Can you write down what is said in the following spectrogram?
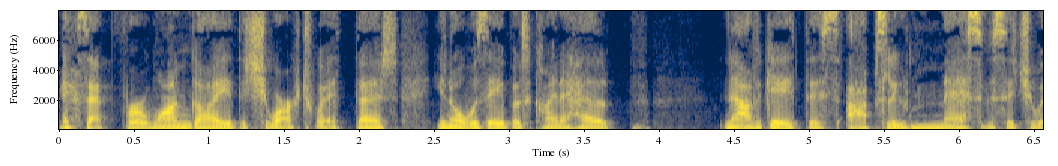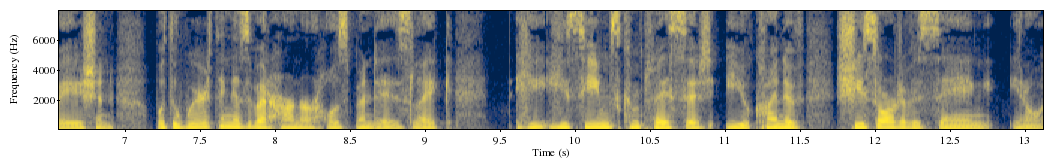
except for one guy that she worked with that, you know, was able to kind of help navigate this absolute mess of a situation. But the weird thing is about her and her husband is like, he, he seems complicit. You kind of, she sort of is saying, you know,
